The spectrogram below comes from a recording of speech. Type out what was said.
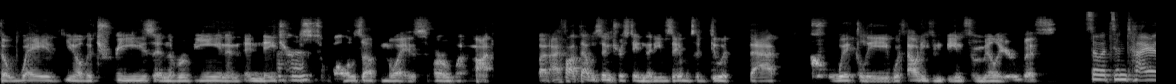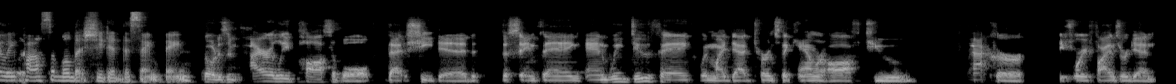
the way you know the trees and the ravine and, and nature Uh-huh. swallows up noise or whatnot. But I thought that was interesting that he was able to do it that quickly without even being familiar with. So it's entirely possible that she did the same thing. So it is entirely possible that she did the same thing. And we do think when my dad turns the camera off to track her before he finds her again,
